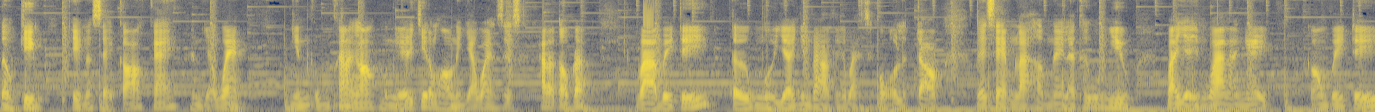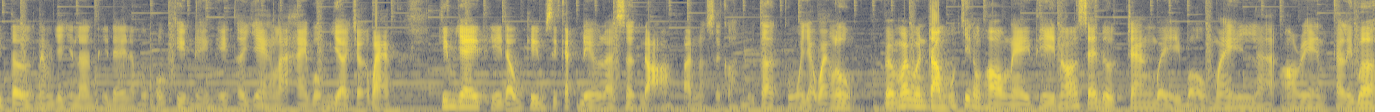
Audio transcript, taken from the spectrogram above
Đầu kim thì nó sẽ có cái hình dạ quang nhìn cũng khá là ngon. Mình nghĩ là chiếc đồng hồ này dạ quang sẽ khá là tốt đó và vị trí từ 10 giờ nhìn vào thì các bạn sẽ có ô lịch tròn để xem là hôm nay là thứ bao nhiêu 3 giờ nhìn qua là ngày. Còn vị trí từ 5 giờ nhìn lên thì đây là một ô kim để hiển thị thời gian là 24 giờ cho các bạn. Kim dây thì đầu kim sẽ cách điệu là sơn đỏ và nó sẽ có hình mũi tên cũng có dạ quan luôn. Về máy bên trong của chiếc đồng hồ này thì nó sẽ được trang bị bộ máy là Orient Caliber,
